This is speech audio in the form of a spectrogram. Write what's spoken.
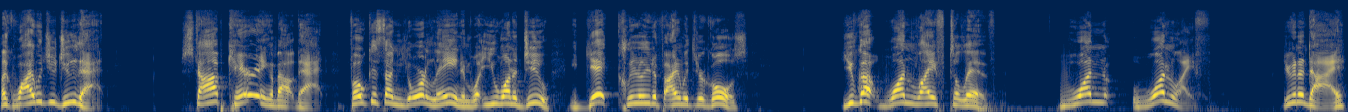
Like why would you do that? Stop caring about that. Focus on your lane and what you want to do. Get clearly defined with your goals. You've got one life to live. One one life. You're going to die.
